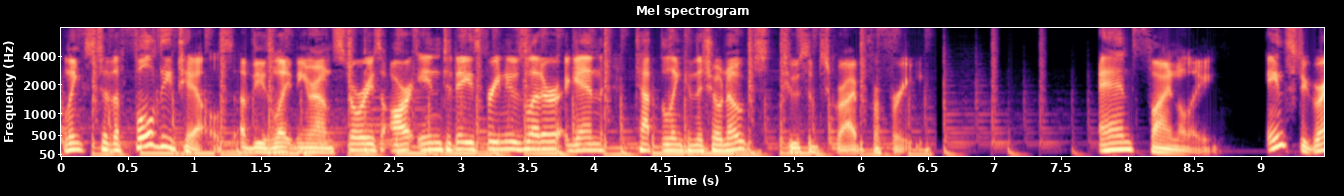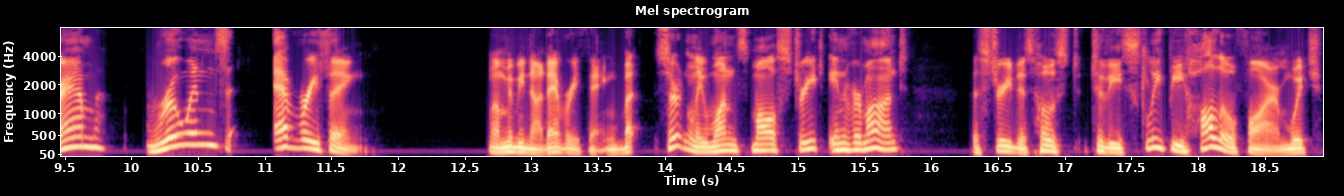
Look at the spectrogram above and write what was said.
Links to the full details of these lightning round stories are in today's free newsletter. Again, tap the link in the show notes to subscribe for free. And finally, Instagram ruins everything. Well, maybe not everything, but certainly one small street in Vermont. The street is host to the Sleepy Hollow Farm, which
